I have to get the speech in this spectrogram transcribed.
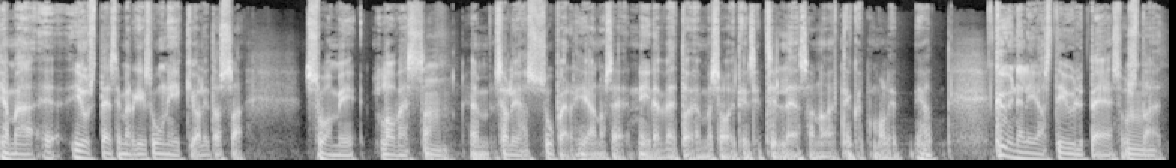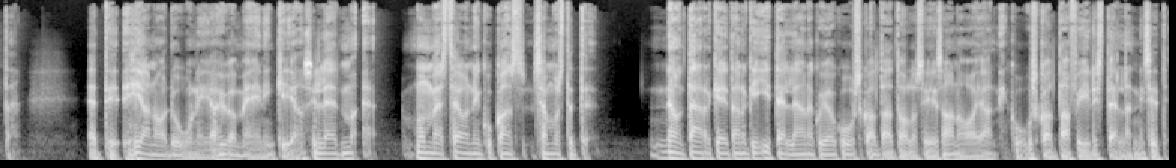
ja mä just esimerkiksi Uniikki oli tuossa Suomi-lovessa. Mm. Ja se oli ihan superhieno se niiden veto ja mä soitin sitten silleen ja sanoin, että, niinku, että mä olin ihan kyyneliasti ylpeä susta, mm. että, että hienoa duuni ja hyvä meininki. Ja silleen, että mä, mun mielestä se on niinku kans semmoista, että ne on tärkeitä ainakin itselle aina kun joku uskaltaa tuollaisia sanoa ja niinku uskaltaa fiilistellä, niin sitten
